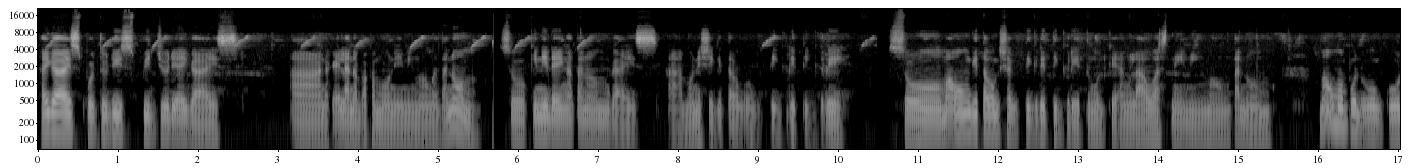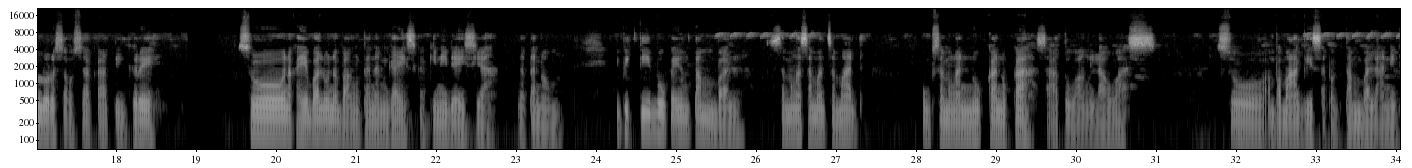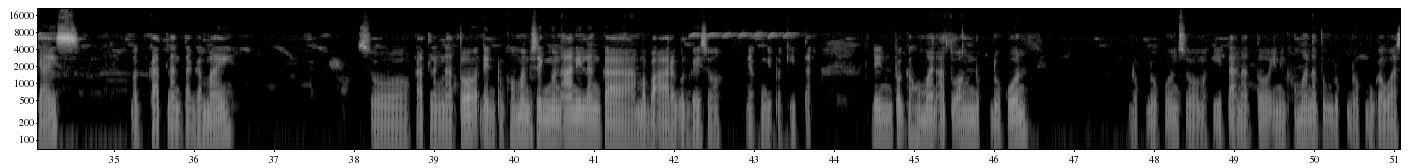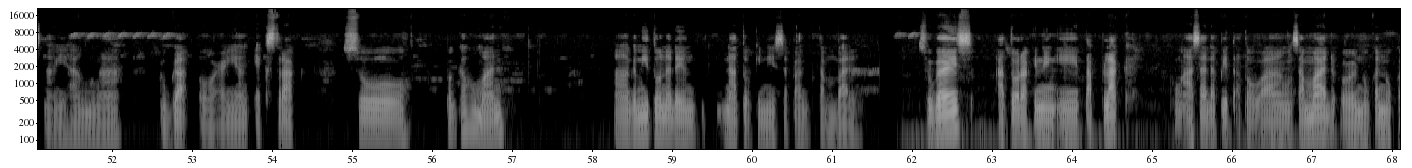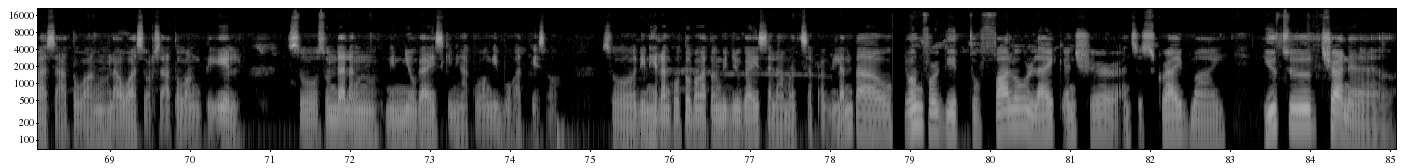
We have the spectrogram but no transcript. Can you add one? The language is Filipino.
Hi guys, for today's video di ay guys, ah nakailan na ba kamo nining mga tanom? So kini day nga tanom guys, ah mo ni siya gitawag og tigre-tigre. So maong gitawag siya tigre-tigre tungod kay ang lawas nining mga tanom mao og kolor sa usa ka tigre. So nakahibalo na ba ang tanan guys nga kini day siya nga tanom? Epektibo kayong tambal sa mga samad-samad ug sa mga nuka-nuka sa ato ang lawas. So, ang pamaagi sa pagtambal ani guys, mag-cut lang ta gamay. So, cut lang nato. Then pag human bisag ngon ani lang ka mabaar gud guys oh. Nya akong gipakita. Then pagkahuman ato ang dukdukon. Dukdukon so makita na to inig human na tong dukdok mogawas na ihang mga duga or iyang extract. So, pagkahuman ah gamito na dayon nato kini sa pagtambal. So guys, ato ra kining itaplak kung asa dapit ato ang samad or nuka-nuka sa ato ang lawas or sa ato ang tiil. So sunda lang ninyo guys kini nga ako ang gibuhat guys oh. So dinhi lang ko to mga tong video guys. Salamat sa paglantaw. Don't forget to follow, like and share and subscribe my YouTube channel.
